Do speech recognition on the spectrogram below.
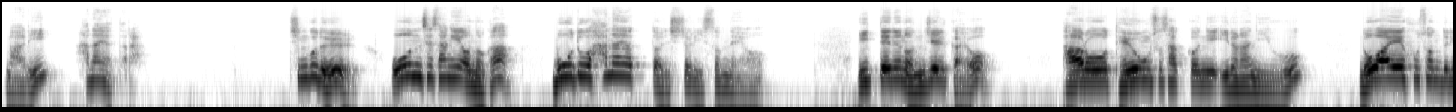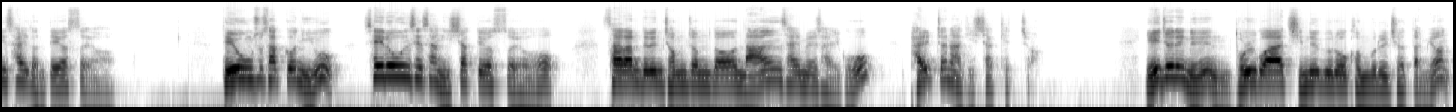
말이 하나였더라. 친구들, 온 세상의 언어가 모두 하나였던 시절이 있었네요. 이때는 언제일까요? 바로 대홍수 사건이 일어난 이후 노아의 후손들이 살던 때였어요. 대홍수 사건 이후 새로운 세상이 시작되었어요. 사람들은 점점 더 나은 삶을 살고 발전하기 시작했죠. 예전에는 돌과 진흙으로 건물을 지었다면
